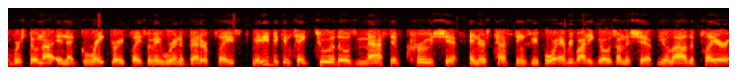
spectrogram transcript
we're still not in that great, great place, but maybe we're in a better place. Maybe if you can take two of those massive cruise ships and there's testings before everybody goes on the ship, you allow the player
